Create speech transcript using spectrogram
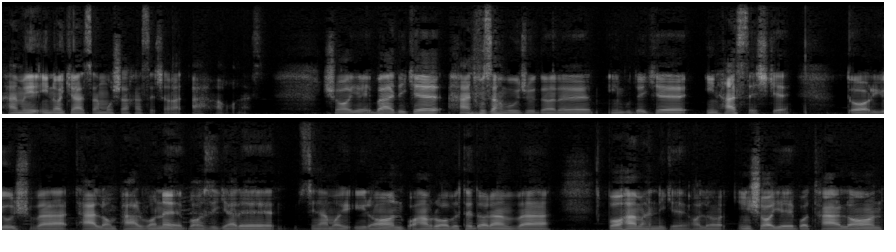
همه اینا که اصلا مشخصه چقدر احمقانه است. شایعه بعدی که هنوزم وجود داره این بوده که این هستش که داریوش و تلان پروانه بازیگر سینمای ایران با هم رابطه دارن و با هم دیگه. حالا این شایعه با ترلان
